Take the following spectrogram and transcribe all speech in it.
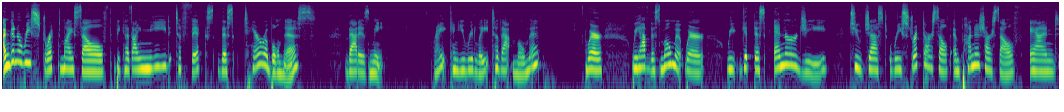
I'm going to restrict myself because i need to fix this terribleness that is me. Right? Can you relate to that moment where we have this moment where we get this energy to just restrict ourselves and punish ourselves and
